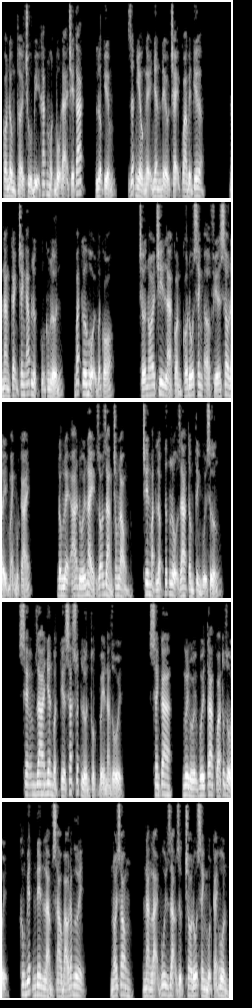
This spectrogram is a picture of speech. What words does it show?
còn đồng thời chủ bị khắc một bộ đại chế tác lựa kiếm, rất nhiều nghệ nhân đều chạy qua bên kia. Nàng cạnh tranh áp lực cũng không lớn, bắt cơ hội vẫn có. Chớ nói chi là còn có đỗ xanh ở phía sau đẩy mạnh một cái đồng lệ á đối này rõ ràng trong lòng, trên mặt lập tức lộ ra tâm tình vui sướng. Xem ra nhân vật kia sát suất lớn thuộc về nàng rồi. Xanh ca, ngươi đối với ta quá tốt rồi, không biết nên làm sao báo đáp ngươi. Nói xong, nàng lại vui dạo rực cho đỗ xanh một cái hôn.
